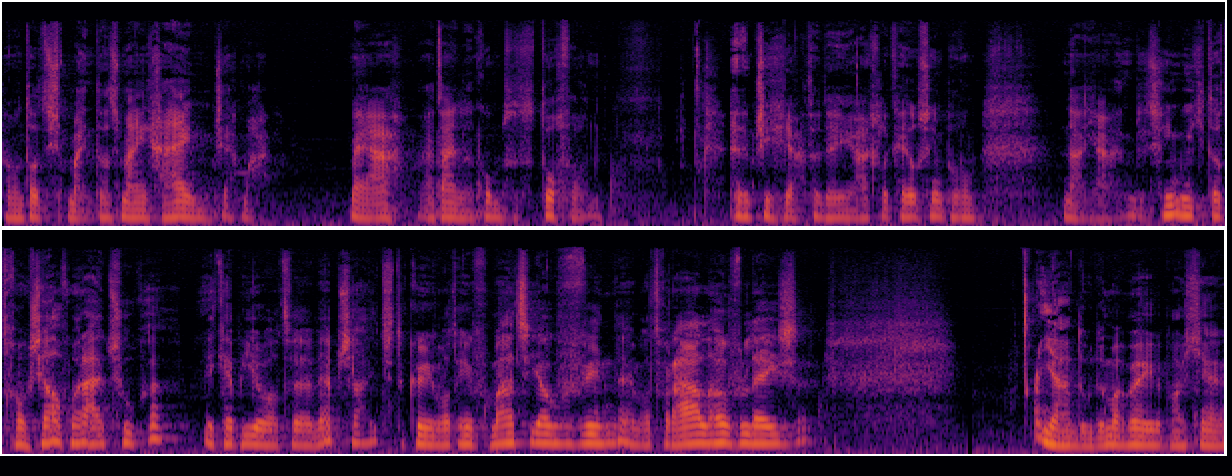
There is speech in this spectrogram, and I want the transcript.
Want dat is, mijn, dat is mijn geheim, zeg maar. Maar ja, uiteindelijk komt het er toch van. En de psychiater deed eigenlijk heel simpel van... Nou ja, misschien moet je dat gewoon zelf maar uitzoeken. Ik heb hier wat websites, daar kun je wat informatie over vinden en wat verhalen over lezen. Ja, doe er maar wat je,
